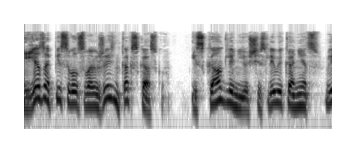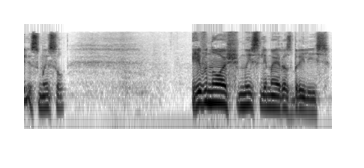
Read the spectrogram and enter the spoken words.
И я записывал свою жизнь как сказку, искал для нее счастливый конец или смысл. И вновь мысли мои разбрелись.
